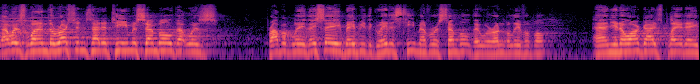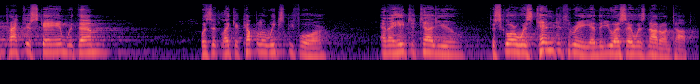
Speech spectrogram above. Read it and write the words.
That was when the Russians had a team assembled that was probably, they say, maybe the greatest team ever assembled. They were unbelievable. And you know, our guys played a practice game with them. Was it like a couple of weeks before? And I hate to tell you, the score was 10 to 3, and the USA was not on top.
